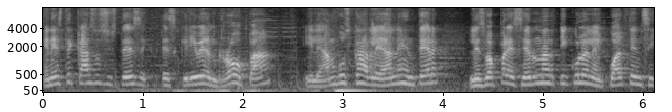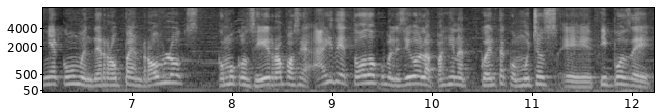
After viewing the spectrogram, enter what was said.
En este caso, si ustedes escriben ropa y le dan buscar, le dan enter, les va a aparecer un artículo en el cual te enseña cómo vender ropa en Roblox, cómo conseguir ropa, o sea, hay de todo, como les digo, la página cuenta con muchos eh, tipos de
